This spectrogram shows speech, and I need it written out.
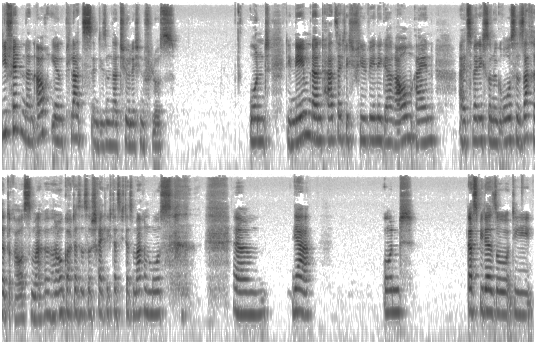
die finden dann auch ihren Platz in diesem natürlichen Fluss. Und die nehmen dann tatsächlich viel weniger Raum ein, als wenn ich so eine große Sache draus mache. Oh Gott, das ist so schrecklich, dass ich das machen muss. ähm, ja, und das wieder so, die,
